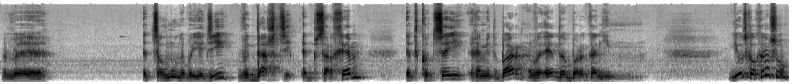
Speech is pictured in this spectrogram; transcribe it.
в Цалмуна Баяди, Ведашти Эд Псархем, Эд Коцей Гамидбар, Веда Бараканим. И он сказал, хорошо,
